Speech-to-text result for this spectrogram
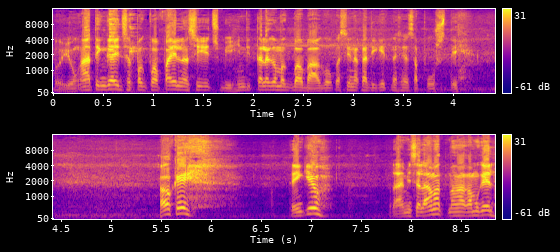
So, yung ating guide sa pagpapile ng CHB, hindi talaga magbabago kasi nakadikit na siya sa poste. Okay. Thank you. Maraming salamat mga kamugil.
